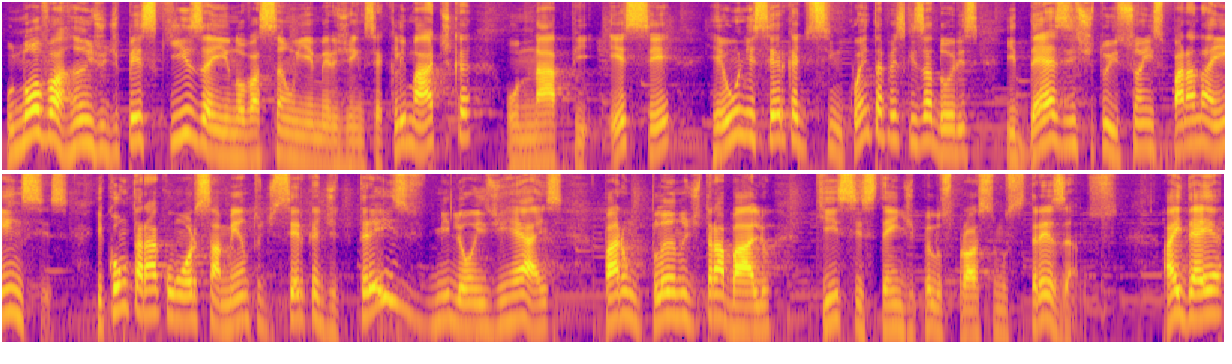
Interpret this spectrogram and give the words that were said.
O novo arranjo de pesquisa e inovação em emergência climática, o NAP-EC, reúne cerca de 50 pesquisadores e 10 instituições paranaenses e contará com um orçamento de cerca de 3 milhões de reais para um plano de trabalho que se estende pelos próximos três anos. A ideia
